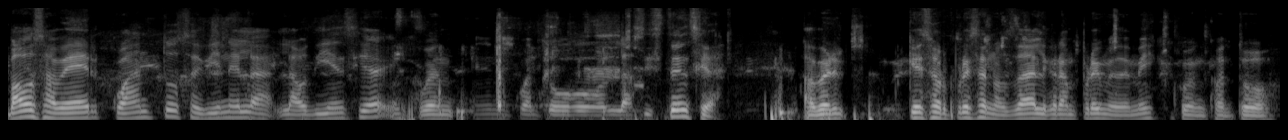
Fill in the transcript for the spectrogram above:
vamos a ver cuánto se viene la, la audiencia en, en cuanto a la asistencia. A ver qué sorpresa nos da el Gran Premio de México en cuanto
